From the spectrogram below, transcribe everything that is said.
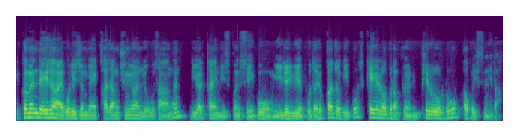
리커멘데이션 알고리즘의 가장 중요한 요구사항은 리얼타임 리스폰스이고 이를 위해 보다 효과적이고 스케일러블한 구현을 필요로 하고 있습니다.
